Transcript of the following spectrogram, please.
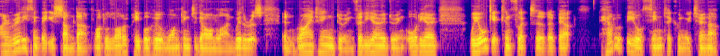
I really think that you summed up what a lot of people who are wanting to go online, whether it's in writing, doing video, doing audio, we all get conflicted about how to be authentic when we turn up.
